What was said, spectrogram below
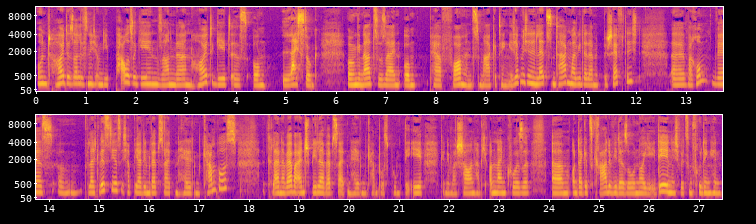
Und heute soll es nicht um die Pause gehen, sondern heute geht es um Leistung. Um genau zu sein, um Performance Marketing. Ich habe mich in den letzten Tagen mal wieder damit beschäftigt äh, warum? Wer es, ähm, vielleicht wisst ihr es, ich habe ja den Webseitenhelden Campus. Kleiner Werbeeinspieler, webseitenheldencampus.de. Könnt ihr mal schauen, habe ich Online-Kurse. Ähm, und da gibt es gerade wieder so neue Ideen. Ich will zum Frühling hin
